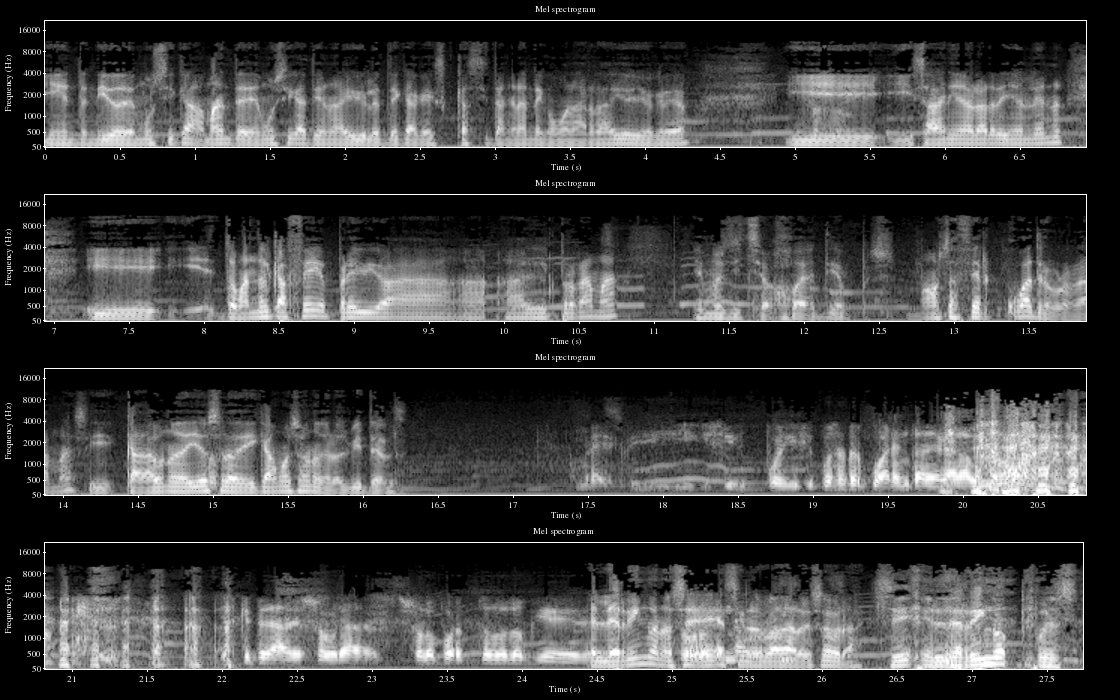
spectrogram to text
y entendido de música, amante de música, tiene una biblioteca que es casi tan grande como la radio, yo creo, y, y se ha venido a hablar de John Lennon y, y tomando el café previo a- a- al programa hemos dicho, joder, tío, pues vamos a hacer cuatro programas y cada uno de ellos se lo dedicamos a uno de los Beatles. Hombre, y, y si, pues, y si puedes hacer 40 de cada uno, es que te da de sobra. Solo por todo lo que. El de Ringo no sé eh, si nos va a dar de sobra. Sí, el de Ringo, pues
